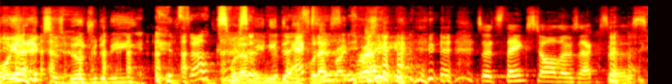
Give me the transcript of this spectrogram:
All your exes build you to be It sucks. whatever you need to be for that right person. So it's thanks to all those exes.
